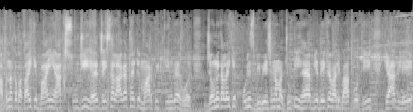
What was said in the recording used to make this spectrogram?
अपना का बताई कि बाई आँख सूजी है, जैसा लागत है कि मारपीट किन गए हुए। जौने का लई कि पुलिस विवेचना में जुटी है। अब ये देखे वाली बात वो थी कि आगले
